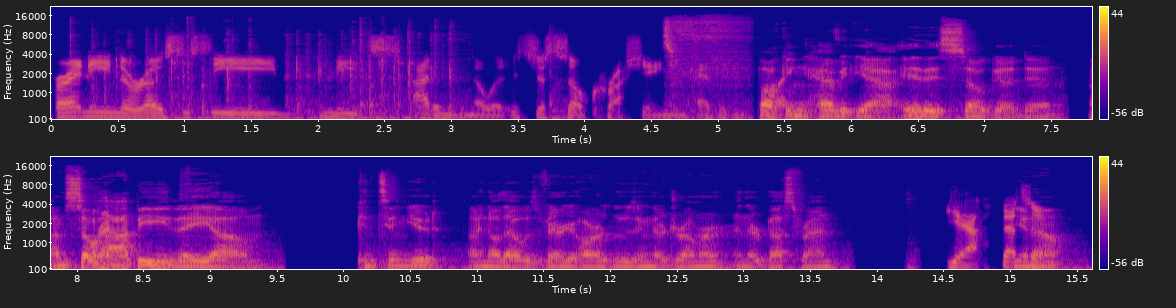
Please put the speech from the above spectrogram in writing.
for any neurosis meets. I don't even know it. It's just so crushing and heavy. Fucking heavy. Yeah, it is so good, dude. I'm so happy they um continued. I know that was very hard losing their drummer and their best friend. Yeah, that's you a, know,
